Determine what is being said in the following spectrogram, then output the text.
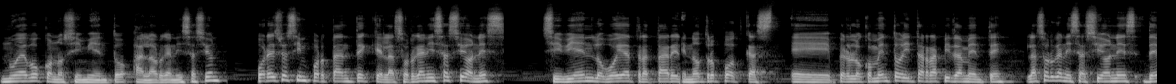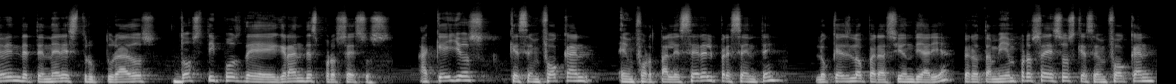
nuevo conocimiento a la organización. Por eso es importante que las organizaciones si bien lo voy a tratar en otro podcast, eh, pero lo comento ahorita rápidamente, las organizaciones deben de tener estructurados dos tipos de grandes procesos. Aquellos que se enfocan en fortalecer el presente, lo que es la operación diaria, pero también procesos que se enfocan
